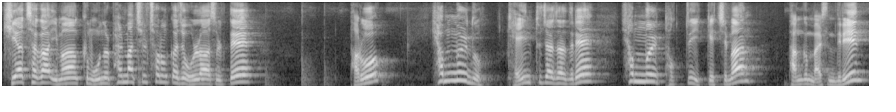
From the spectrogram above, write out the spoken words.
기아차가 이만큼 오늘 8만 7천 원까지 올라왔을 때 바로 현물도 개인 투자자들의 현물 덕도 있겠지만 방금 말씀드린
